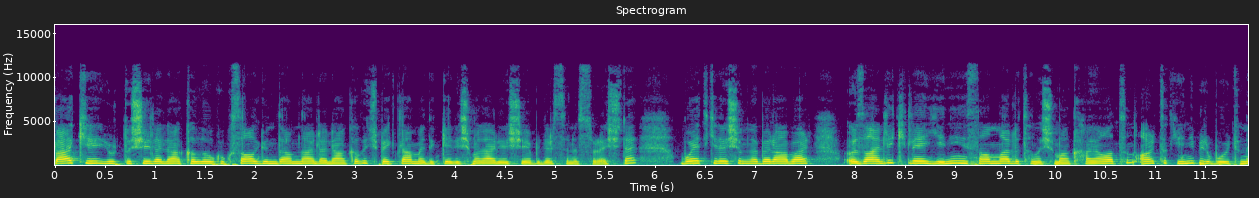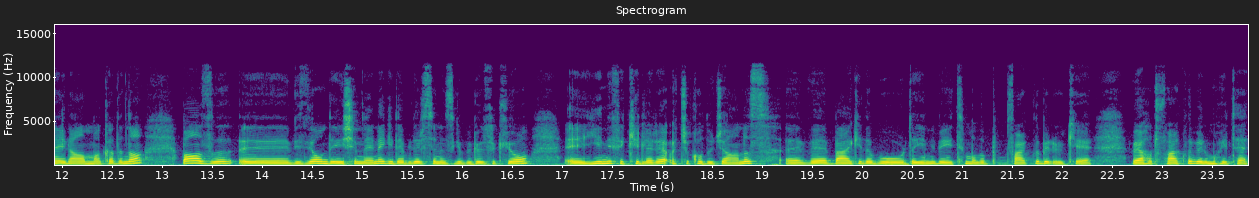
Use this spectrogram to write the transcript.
Belki yurt dışı ile alakalı, hukuksal gündemlerle alakalı hiç beklenmedik gelişmeler yaşayabilirsiniz süreçte. Bu etkileşimle beraber özellikle yeni insanlarla tanışmak, hayatın artık yeni bir boyutunu ele almak adına bazı e, vizyon değişimlerine gidebilirsiniz gibi gözüküyor. E, yeni fikirlere açık olacağınız e, ve belki de bu uğurda yeni bir eğitim alıp farklı bir ülkeye veyahut farklı bir muhite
